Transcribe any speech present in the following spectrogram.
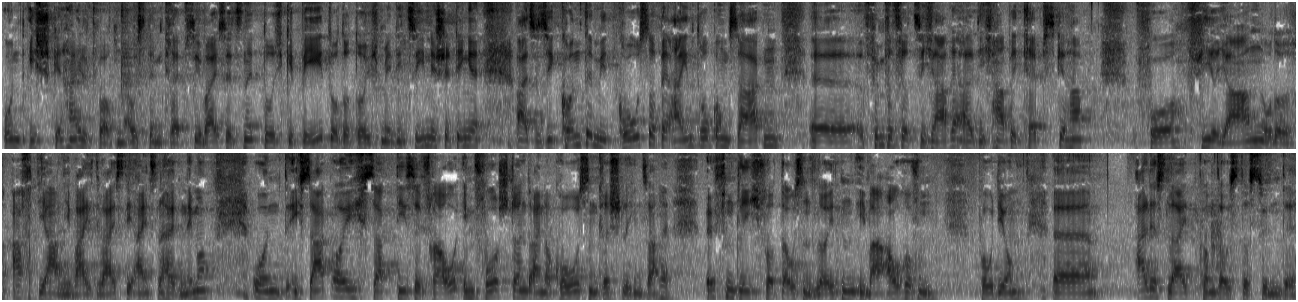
und ist geheilt worden aus dem Krebs. Sie weiß jetzt nicht durch Gebet oder durch medizinische Dinge. Also sie konnte mit großer Beeindruckung sagen, äh, 45 Jahre alt, ich habe Krebs gehabt vor vier Jahren oder acht Jahren, ich weiß, weiß die Einzelheiten nicht mehr. Und ich sag euch, sagt diese Frau im Vorstand einer großen christlichen Sache, öffentlich vor tausend Leuten, ich war auch auf dem Podium, äh, alles Leid kommt aus der Sünde.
